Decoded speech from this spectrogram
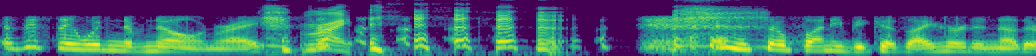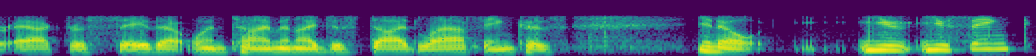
As if they wouldn't have known, right? Right. and it's so funny because I heard another actress say that one time and I just died laughing cuz you know, you you think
